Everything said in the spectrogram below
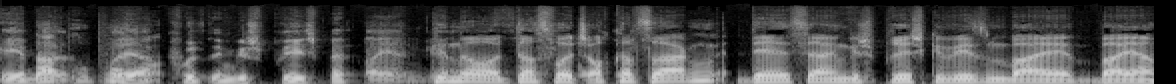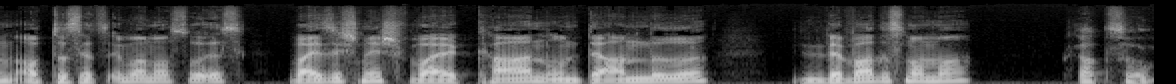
Eber, Eber apropos- war ja kurz im Gespräch bei Bayern. Genau, Ja, das wollte ich auch gerade sagen. Der ist ja im Gespräch gewesen bei Bayern. Ob das jetzt immer noch so ist, weiß ich nicht, weil Kahn und der andere, wer war das nochmal? So,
